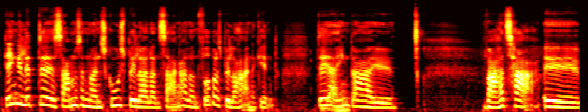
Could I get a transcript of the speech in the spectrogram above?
det er egentlig lidt det samme, som når en skuespiller, eller en sanger, eller en fodboldspiller har en agent. Det er en, der øh, varetager øh,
